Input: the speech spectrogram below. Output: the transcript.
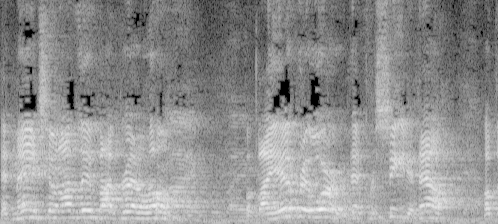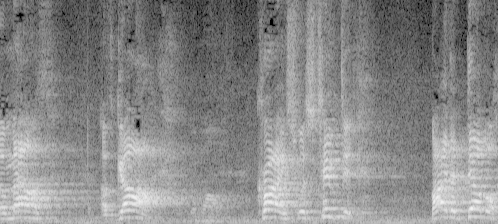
that man shall not live by bread alone, but by every word that proceedeth out of the mouth of God. Christ was tempted by the devil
